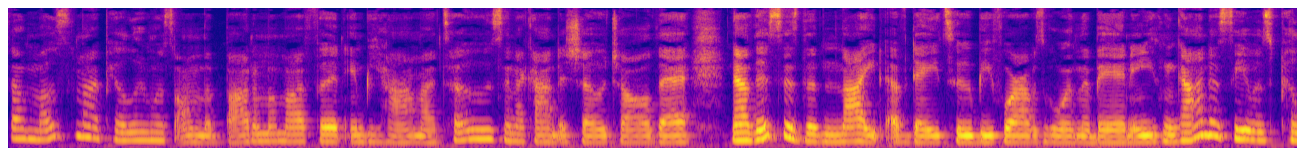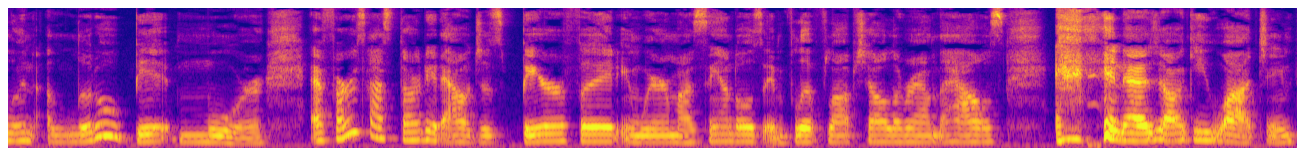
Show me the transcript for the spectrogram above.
So most of my peeling was on the bottom of my foot and behind my toes, and I kind of showed y'all that. Now this is the night of day two before I was going to bed, and you can kind of see it was peeling a little bit more. At first, I started out just barefoot and wearing my sandals and flip flops y'all around the house, and as y'all keep watching,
